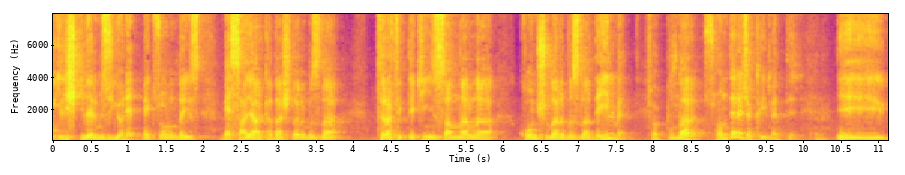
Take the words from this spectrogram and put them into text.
O ilişkilerimizi yönetmek zorundayız. Mesai arkadaşlarımızla, trafikteki insanlarla, komşularımızla değil mi? Çok güzel. Bunlar son derece kıymetli. Ee,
